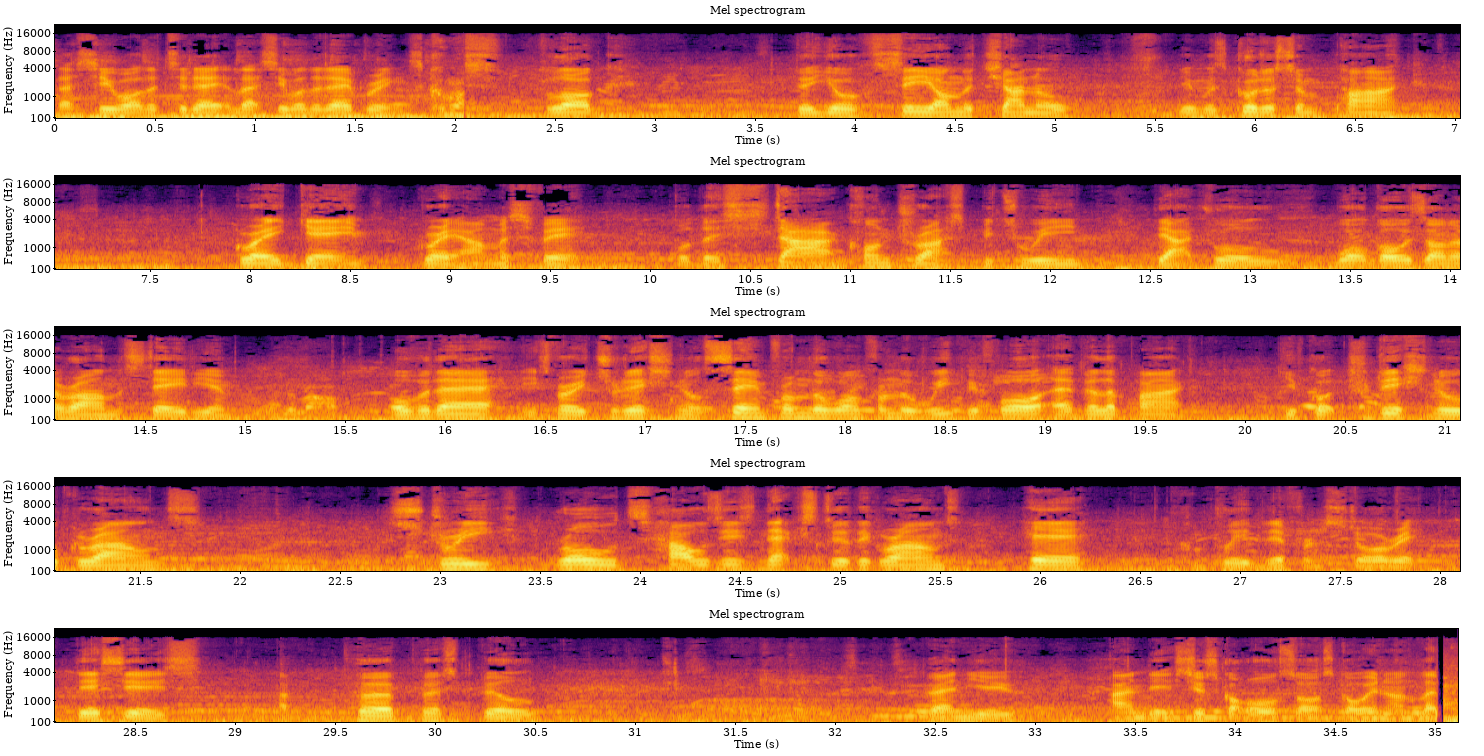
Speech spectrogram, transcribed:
let's see what the today. Let's see what the day brings. Come on, vlog that you'll see on the channel. It was Goodison Park. Great game, great atmosphere, but the stark contrast between the actual what goes on around the stadium. Over there, it's very traditional. Same from the one from the week before at Villa Park. You've got traditional grounds, street, roads, houses next to the ground. Here, completely different story. This is a purpose-built venue and it's just got all sorts going on.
